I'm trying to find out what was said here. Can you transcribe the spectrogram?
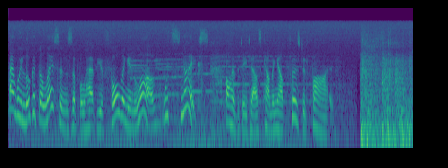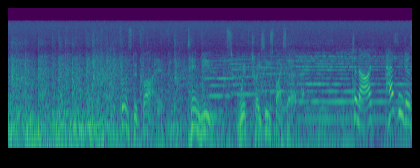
And we look at the lessons that will have you falling in love with snakes. I'll have the details coming up first at 5. First at 5, 10 News with Tracey Spicer. Tonight, passengers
